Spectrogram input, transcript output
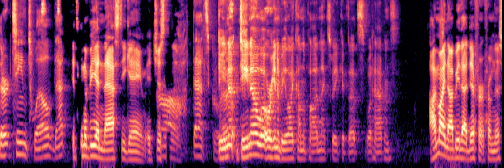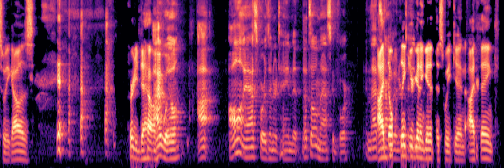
13-12. That It's going to be a nasty game. It just oh, that's great Do you know? Do you know what we're going to be like on the pod next week if that's what happens? I might not be that different from this week. I was pretty down. I will. I all I ask for is entertainment. That's all I'm asking for, and that's. I don't think you're going to get it this weekend. I think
